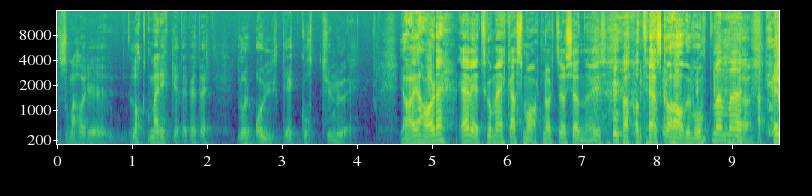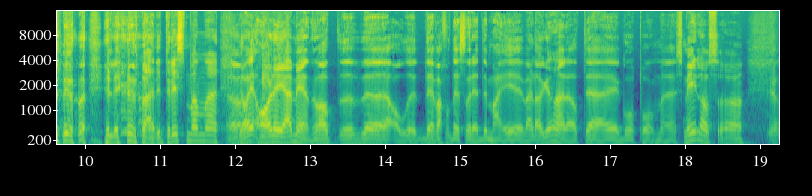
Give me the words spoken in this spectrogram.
Som jeg har eh, lagt merke til, Peter. Du har alltid et godt humør. Ja, jeg har det. Jeg vet ikke om jeg ikke er smart nok til å skjønne at jeg skal ha det vondt, men eh, eller, eller være trist. Men eh, ja. jeg har det. Jeg mener jo at eh, det, alle, det er i hvert fall det som redder meg i hverdagen, er at jeg går på med smil, altså, Ja.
